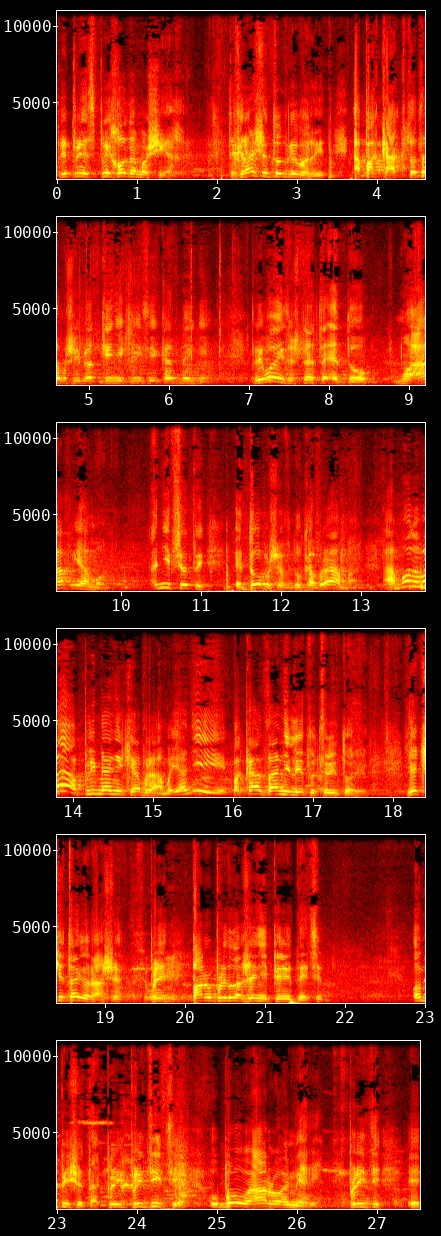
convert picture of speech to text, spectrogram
при, при, с приходом Машеха. Так Раша тут говорит, а пока кто там живет, Кенни, Книзи и Кадмени, приводится, что это Эдом, Моав и Амон. Они все-таки, Эдом же внук Авраама, а Амон, а, племянники Авраама. И они пока заняли эту территорию. Я читаю Раша, при, пару предложений перед этим. Он пишет так, «При- придите, убова Ару Амери, приди, э,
